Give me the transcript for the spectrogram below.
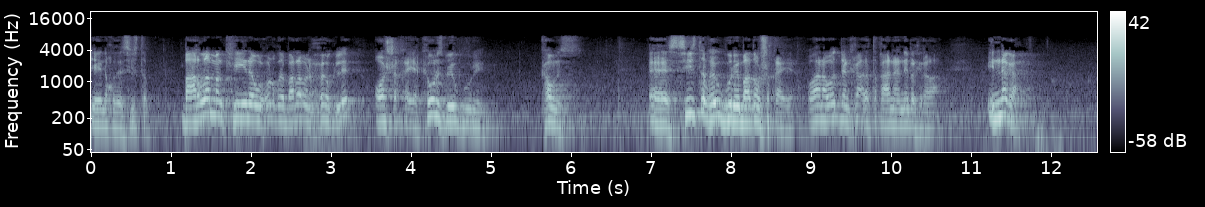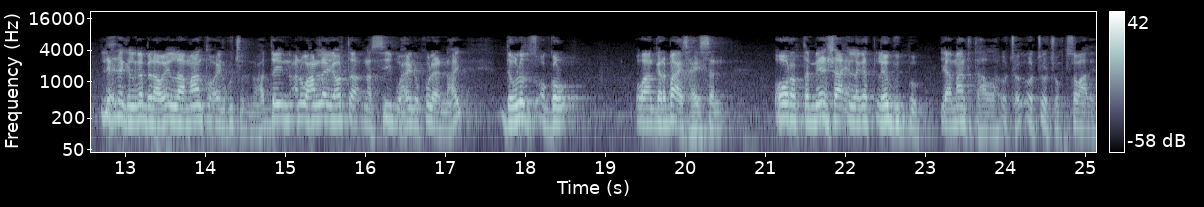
iyay noqdeen system. Baarlamankiina wuxuu noqday baarlaman xoog leh oo shaqeeya. Conis bay u guureen. Conis systemkay u guureen baa dad shaqeeya. Waana wadanka aad taqaanaan nimarkiina innaga lixdankii laga bilaabay ilaa maanta oo aynu ku jirno. Haddaynu anigu waxaan leeyahay horta nasiib waxaynu ku leenahay dawlad is ogol oo aan garbahays haysan oo rabta meeshaa in laga laga gudbo. Yaa maanta taalla oo joogta soomaaliya.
